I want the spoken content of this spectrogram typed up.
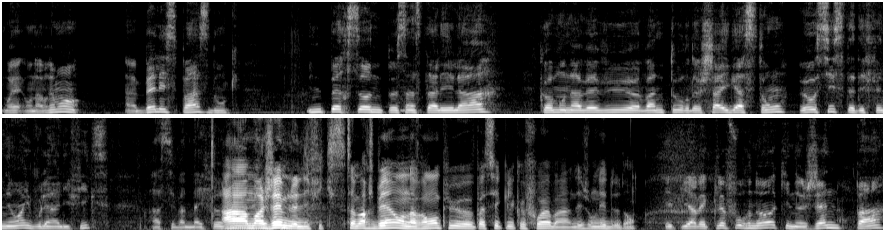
Ouais, on a vraiment un bel espace, donc une personne peut s'installer là. Comme on avait vu euh, Van Tour de Chai Gaston, eux aussi c'était des fainéants, ils voulaient un lit fixe. Ah, c'est Van Nijver. Ah, moi j'aime le lit fixe. Ça marche bien, on a vraiment pu euh, passer quelques fois ben, des journées dedans. Et puis avec le fourneau qui ne gêne pas,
